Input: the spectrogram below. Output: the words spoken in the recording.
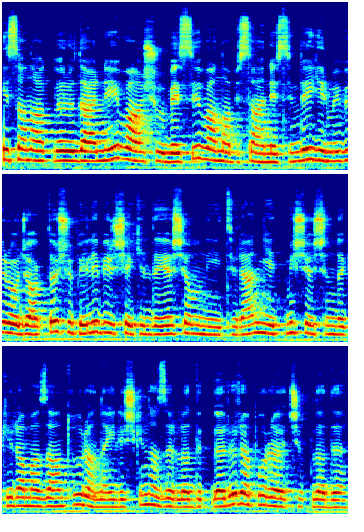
İnsan Hakları Derneği Van Şubesi Van Hapishanesi'nde 21 Ocak'ta şüpheli bir şekilde yaşamını yitiren 70 yaşındaki Ramazan Turan'a ilişkin hazırladıkları raporu açıkladı.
